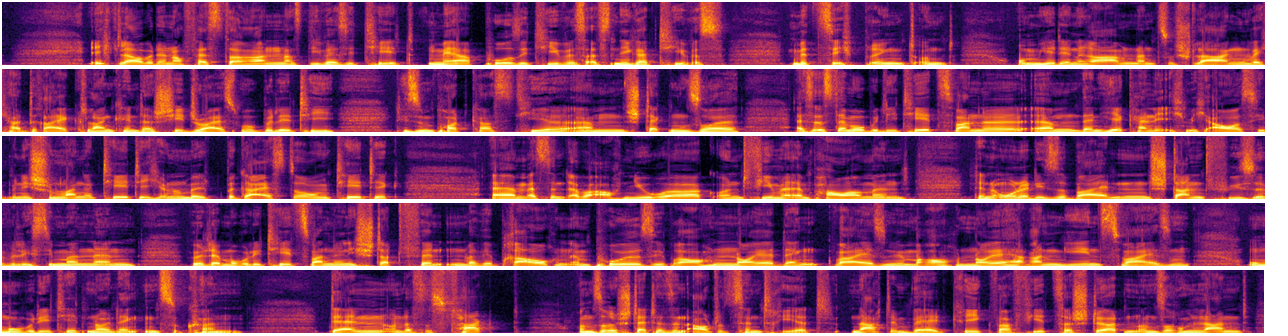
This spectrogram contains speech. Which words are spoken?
Ich glaube dennoch fest daran, dass Diversität mehr Positives als Negatives mit sich bringt und um hier den Rahmen dann zu schlagen, welcher Dreiklang hinter She Drives Mobility, diesem Podcast hier, ähm, stecken soll. Es ist der Mobilitätswandel, ähm, denn hier kenne ich mich aus, hier bin ich schon lange tätig und mit Begeisterung tätig. Ähm, es sind aber auch New Work und Female Empowerment. Denn ohne diese beiden Standfüße, will ich sie mal nennen, wird der Mobilitätswandel nicht stattfinden, weil wir brauchen Impulse, wir brauchen neue Denkweisen, wir brauchen neue Herangehensweisen, um Mobilität neu denken zu können. Denn, und das ist Fakt, unsere Städte sind autozentriert. Nach dem Weltkrieg war viel zerstört in unserem Land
